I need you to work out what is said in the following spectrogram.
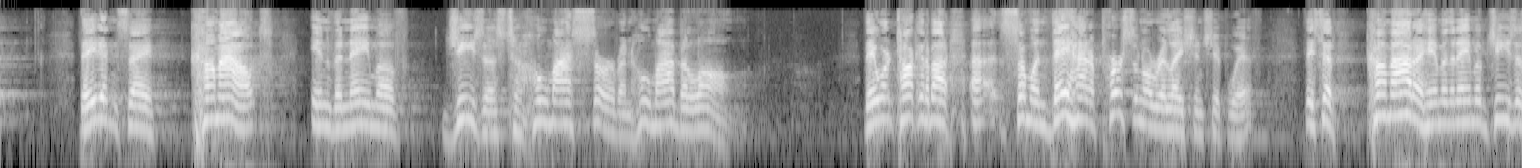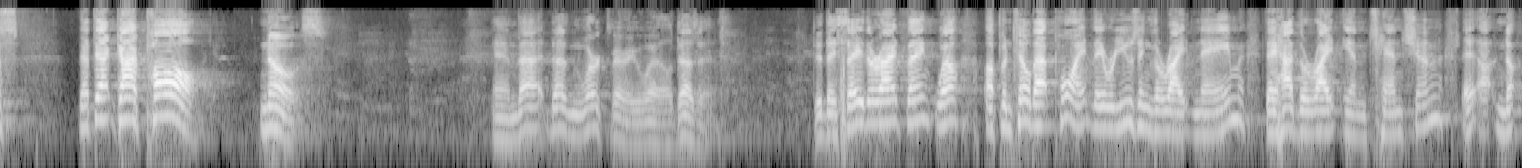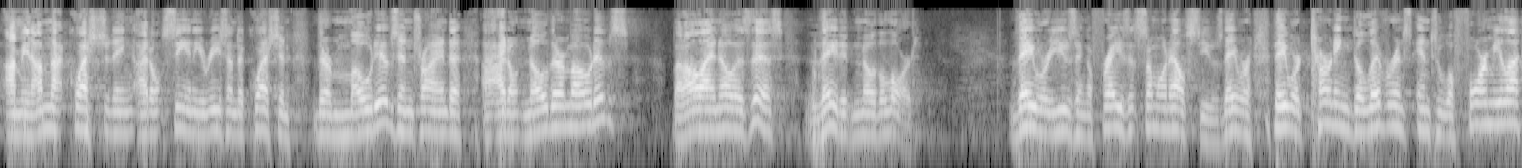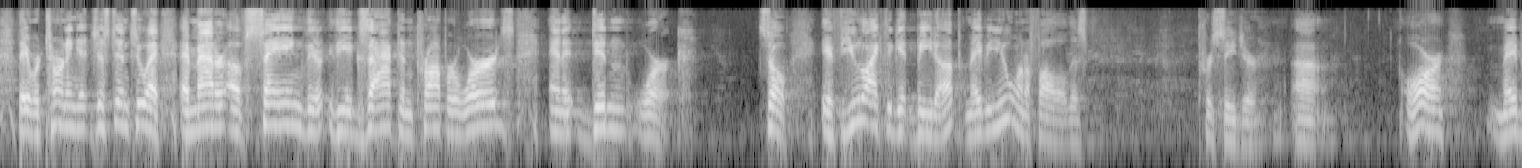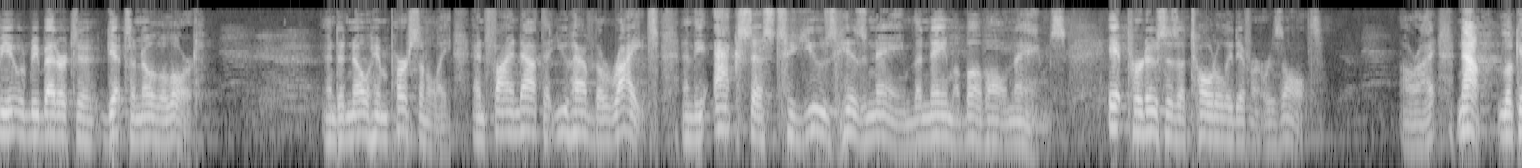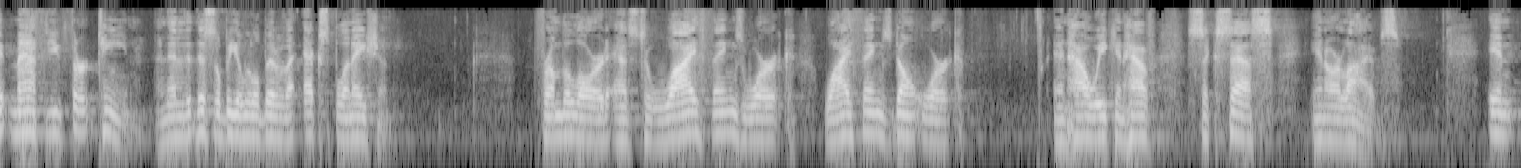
They didn't say, come out in the name of Jesus to whom I serve and whom I belong. They weren't talking about uh, someone they had a personal relationship with. They said, come out of him in the name of Jesus that that guy Paul knows. And that doesn't work very well, does it? Did they say the right thing? Well, up until that point, they were using the right name. They had the right intention. Uh, I mean, I'm not questioning, I don't see any reason to question their motives in trying to, I don't know their motives, but all I know is this, they didn't know the Lord. They were using a phrase that someone else used. They were, they were turning deliverance into a formula. They were turning it just into a, a matter of saying the, the exact and proper words, and it didn't work. So if you like to get beat up, maybe you want to follow this procedure. Uh, or maybe it would be better to get to know the Lord and to know Him personally and find out that you have the right and the access to use His name, the name above all names. It produces a totally different result. All right? Now, look at Matthew 13, and then this will be a little bit of an explanation from the Lord as to why things work, why things don't work, and how we can have success in our lives. In,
